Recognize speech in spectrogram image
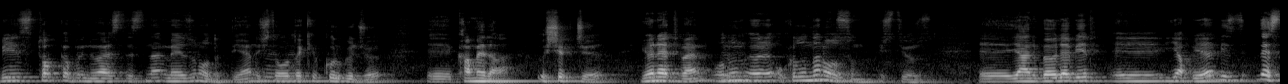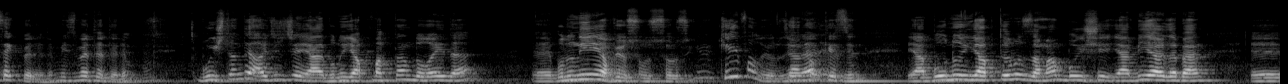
biz Topkapı Üniversitesi'nden mezun olduk diyen işte Hı hı. oradaki kurgucu, e, kamera, ışıkçı, yönetmen onun öyle okulundan olsun istiyoruz. E, yani böyle bir e, yapıya biz destek verelim, hizmet edelim. Bu işten de ayrıca yani bunu yapmaktan dolayı da e, bunu niye yapıyorsunuz sorusu keyif alıyoruz. Keyif yani alıyoruz. herkesin yani bunu yaptığımız zaman bu işi yani bir yerde ben e,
